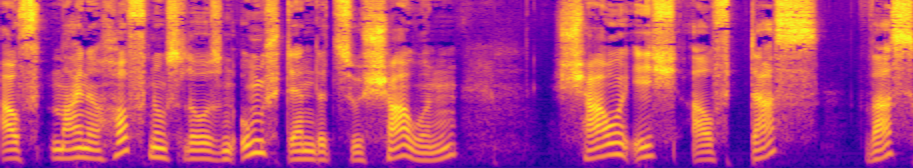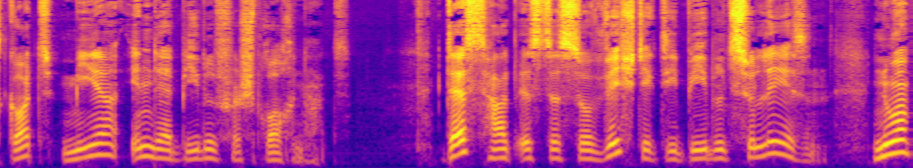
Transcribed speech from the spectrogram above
auf meine hoffnungslosen Umstände zu schauen, schaue ich auf das, was Gott mir in der Bibel versprochen hat. Deshalb ist es so wichtig, die Bibel zu lesen. Nur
